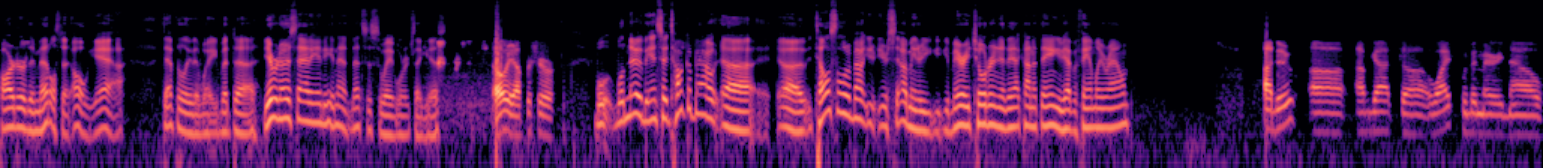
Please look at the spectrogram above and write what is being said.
harder than metal stud?" Oh yeah, definitely the way. But uh, you ever notice that, Andy? And that that's just the way it works, I guess. Oh yeah, for sure. Well, well, no, man. So talk about, uh, uh, tell us a little about your, yourself. I mean, are you, you married, children, and that kind of thing? You have a family around? I do. Uh, I've got uh, a wife. We've been married now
